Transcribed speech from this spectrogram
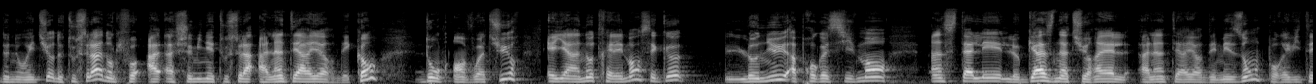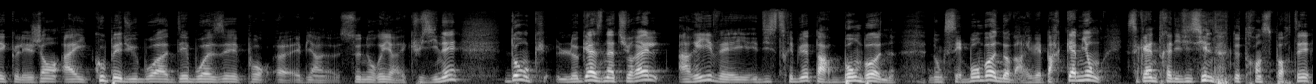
nourriture, de tout cela. Donc il faut acheminer tout cela à l'intérieur des camps, donc en voiture. Et il y a un autre élément, c'est que l'ONU a progressivement installer le gaz naturel à l'intérieur des maisons pour éviter que les gens aillent couper du bois, déboiser pour euh, eh bien, se nourrir et cuisiner. Donc le gaz naturel arrive et est distribué par bonbonnes. Donc ces bonbonnes doivent arriver par camion. C'est quand même très difficile de transporter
